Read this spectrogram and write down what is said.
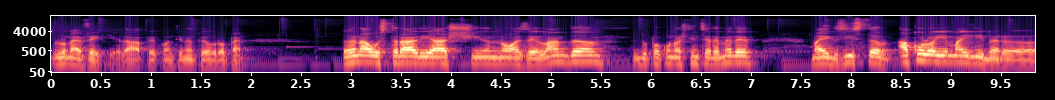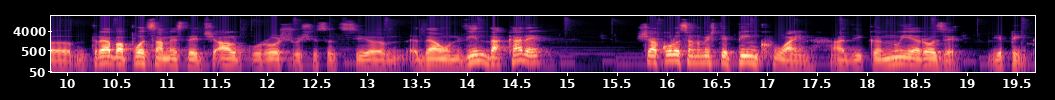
lumea veche, da? pe continentul european. În Australia și în Noua Zeelandă, după cunoștințele mele, mai există, acolo e mai liber treaba, poți să amesteci alb cu roșu și să-ți uh, dea un vin, dar care și acolo se numește pink wine, adică nu e roze, e pink.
